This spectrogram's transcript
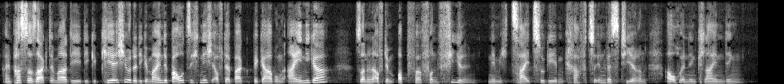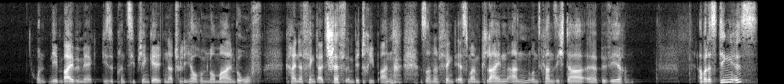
Ein Pastor sagte mal, die, die Kirche oder die Gemeinde baut sich nicht auf der Begabung einiger, sondern auf dem Opfer von vielen, nämlich Zeit zu geben, Kraft zu investieren, auch in den kleinen Dingen. Und nebenbei bemerkt, diese Prinzipien gelten natürlich auch im normalen Beruf. Keiner fängt als Chef im Betrieb an, sondern fängt erstmal im Kleinen an und kann sich da äh, bewähren. Aber das Ding ist,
